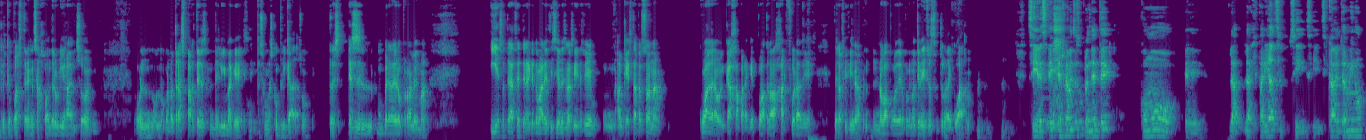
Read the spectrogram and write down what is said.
que el que puedas tener en San Juan del Urigancho o en, otras partes de Lima que, son más complicadas. Entonces, ese es un verdadero problema. Y eso te hace tener que tomar decisiones en las que dices, bien, aunque esta persona cuadra o encaja para que pueda trabajar fuera de, la oficina, no va a poder porque no tiene infraestructura adecuada. Sí, es, es, realmente sorprendente cómo eh, la, la, disparidad, si, si, si, cabe el término,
